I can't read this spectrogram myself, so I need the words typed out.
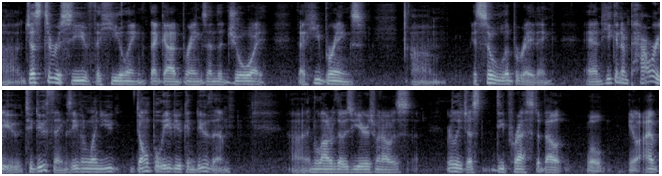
Uh, just to receive the healing that God brings and the joy that He brings um, is so liberating. And He can empower you to do things even when you don't believe you can do them uh, in a lot of those years when I was really just depressed about, well, you know, I,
